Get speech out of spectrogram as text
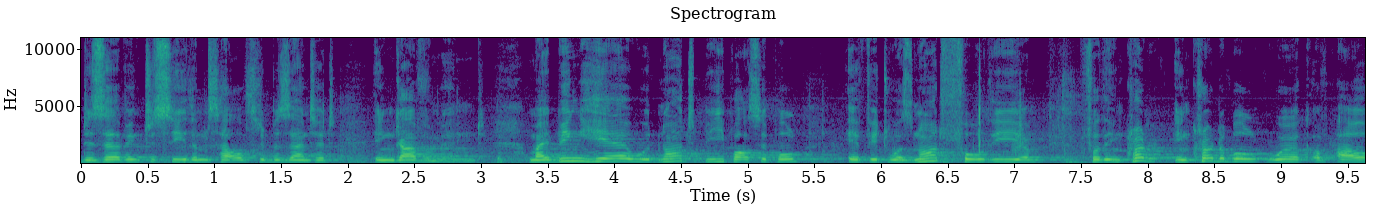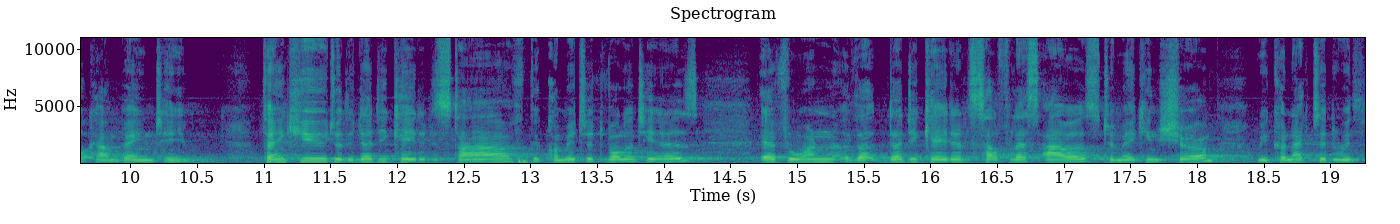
deserving to see themselves represented in government. My being here would not be possible if it was not for the, um, for the incred incredible work of our campaign team. Thank you to the dedicated staff, the committed volunteers, everyone that dedicated selfless hours to making sure we connected with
